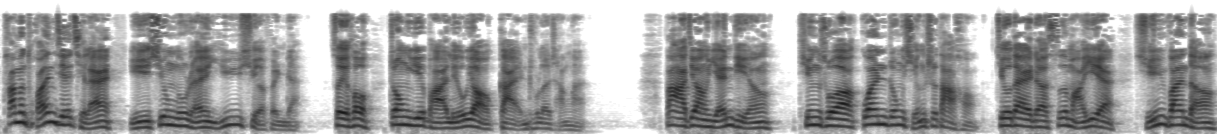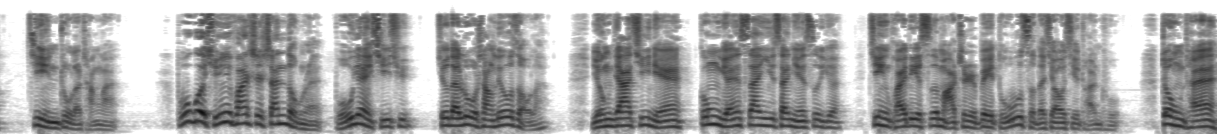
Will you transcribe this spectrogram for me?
他们团结起来与匈奴人浴血奋战，最后终于把刘耀赶出了长安。大将严鼎。听说关中形势大好，就带着司马邺、荀帆等进驻了长安。不过荀帆是山东人，不愿西去，就在路上溜走了。永嘉七年（公元313年四月），晋怀帝司马炽被毒死的消息传出，众臣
